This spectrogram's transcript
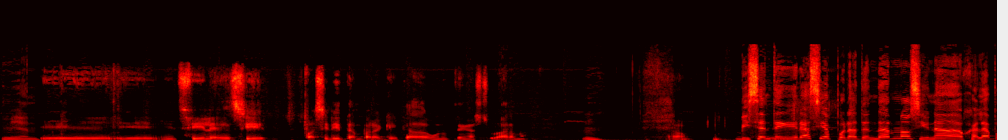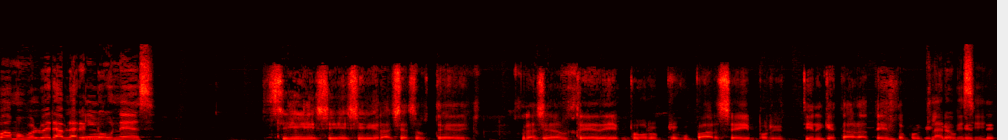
Bien. Y, y- y sí, les, sí facilitan para que cada uno tenga su arma. Mm. ¿No? Vicente, gracias por atendernos y nada, ojalá podamos volver a hablar el lunes. Sí, sí, sí, gracias a ustedes. Gracias a ustedes por preocuparse y porque tienen que estar atentos, porque Claro creo que que, sí. este,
